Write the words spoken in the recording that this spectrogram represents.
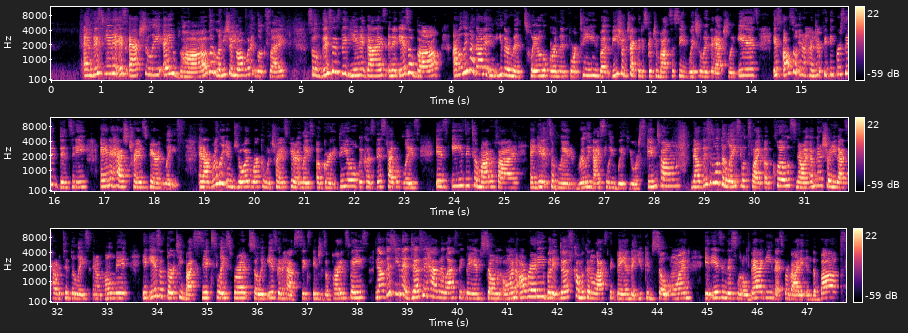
And this unit is actually a bob. Let me show you all what it looks like. So this is the unit, guys, and it is a bob. I believe I got it in either length 12 or length 14, but be sure to check the description box to see which length it actually is. It's also in 150% density, and it has transparent lace. And I really enjoy working with transparent lace a great deal because this type of lace is easy to modify and get it to blend really nicely with your skin tone. Now, this is what the lace looks like up close. Now, I am going to show you guys how to tint the lace in a moment. It is a 13 by 6 lace front, so it is going to have 6 inches of parting space. Now, this unit doesn't have an elastic band sewn on already, but it does come with an elastic band that you can sew on. It is in this little baggie that's provided in the box.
